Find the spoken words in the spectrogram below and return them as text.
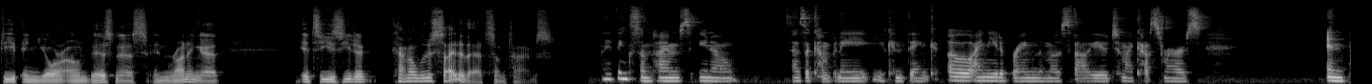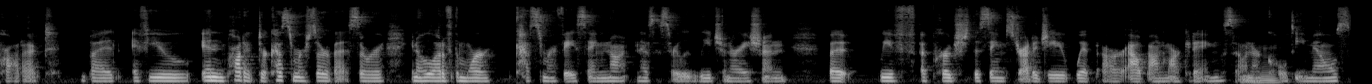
deep in your own business and running it it's easy to kind of lose sight of that sometimes. I think sometimes you know as a company you can think oh i need to bring the most value to my customers in product but if you in product or customer service or you know a lot of the more customer facing not necessarily lead generation but we've approached the same strategy with our outbound marketing. So in mm-hmm. our cold emails,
